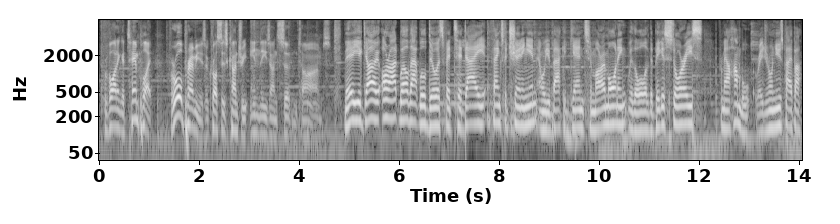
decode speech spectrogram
providing a template for all premiers across this country in these uncertain times. There you go. All right, well, that will do us for today. Thanks for tuning in, and we'll be back again tomorrow morning with all of the biggest stories from our humble regional newspaper.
